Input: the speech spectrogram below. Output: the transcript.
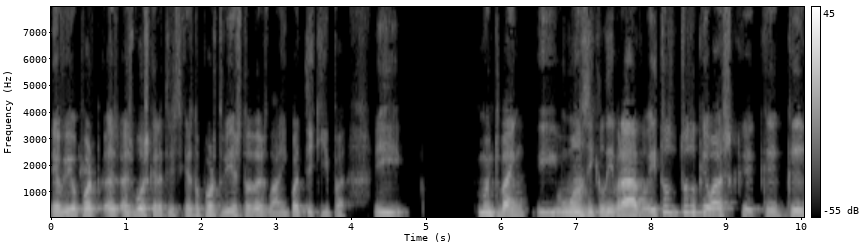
eu vi o Porto, as, as boas características do Porto, vi-as todas lá, enquanto equipa. E muito bem, e um 11 equilibrado, e tudo tudo o que eu acho que, que, que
